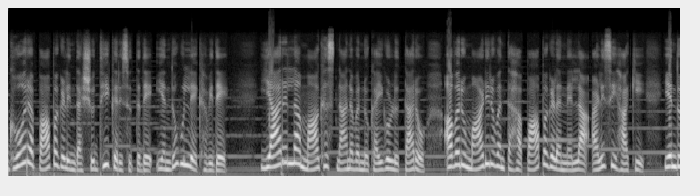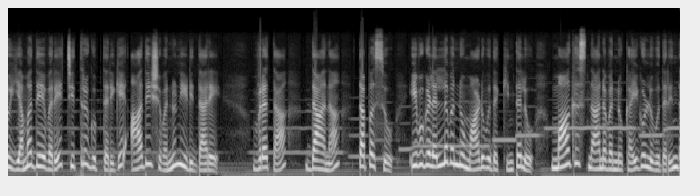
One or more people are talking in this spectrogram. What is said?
ಘೋರ ಪಾಪಗಳಿಂದ ಶುದ್ಧೀಕರಿಸುತ್ತದೆ ಎಂದು ಉಲ್ಲೇಖವಿದೆ. ಯಾರೆಲ್ಲ ಮಾಘ ಸ್ನಾನವನ್ನು ಕೈಗೊಳ್ಳುತ್ತಾರೋ ಅವರು ಮಾಡಿರುವಂತಹ ಪಾಪಗಳನ್ನೆಲ್ಲ ಅಳಿಸಿ ಹಾಕಿ ಎಂದು ಯಮದೇವರೇ ಚಿತ್ರಗುಪ್ತರಿಗೆ ಆದೇಶವನ್ನು ನೀಡಿದ್ದಾರೆ. ವ್ರತ, ದಾನ, ತಪಸ್ಸು ಇವುಗಳೆಲ್ಲವನ್ನು ಮಾಡುವುದಕ್ಕಿಂತಲೂ ಮಾಘ ಸ್ನಾನವನ್ನು ಕೈಗೊಳ್ಳುವುದರಿಂದ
